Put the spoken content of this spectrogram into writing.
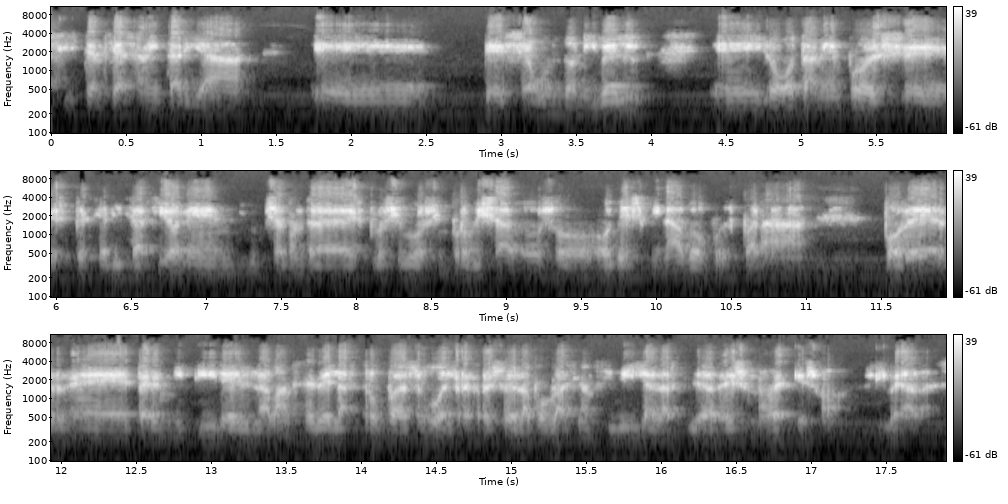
asistencia sanitaria eh, de segundo nivel eh, y luego también pues especialización en lucha contra explosivos improvisados o, desminado pues para poder permitir el avance de las tropas o el regreso de la población civil a las ciudades una vez que son liberadas.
